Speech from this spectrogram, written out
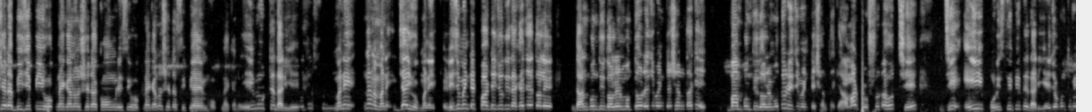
সেটা বিজেপি হোক না কেন সেটা কংগ্রেসই হোক না কেন সেটা সিপিআইএম হোক না কেন এই মুহূর্তে দাঁড়িয়ে মানে না না মানে যাই হোক মানে রেজিমেন্টেড পার্টি যদি দেখা যায় তাহলে ডানপন্থী দলের মধ্যেও রেজিমেন্টেশন থাকে বামপন্থী দলের মধ্যেও রেজিমেন্টেশন থাকে আমার প্রশ্নটা হচ্ছে যে এই পরিস্থিতিতে দাঁড়িয়ে যখন তুমি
